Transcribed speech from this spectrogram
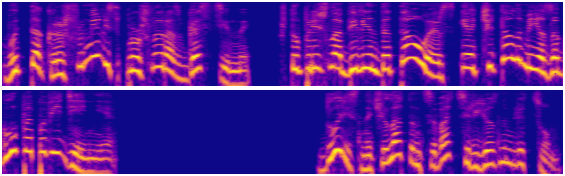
«Вот так расшумелись в прошлый раз в гостиной, что пришла Белинда Тауэрс и отчитала меня за глупое поведение». Дорис начала танцевать серьезным лицом.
